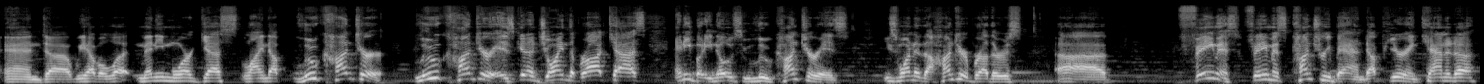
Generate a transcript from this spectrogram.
and uh, we have a lot, many more guests lined up. Luke Hunter, Luke Hunter is going to join the broadcast. Anybody knows who Luke Hunter is? He's one of the Hunter brothers, uh, famous, famous country band up here in Canada.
